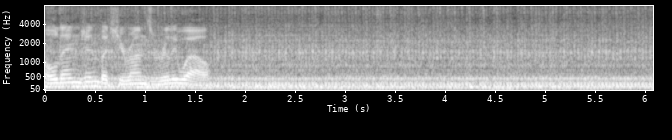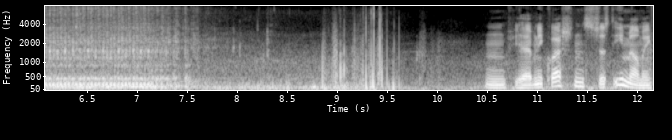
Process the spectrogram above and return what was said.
Old engine, but she runs really well. And if you have any questions, just email me.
